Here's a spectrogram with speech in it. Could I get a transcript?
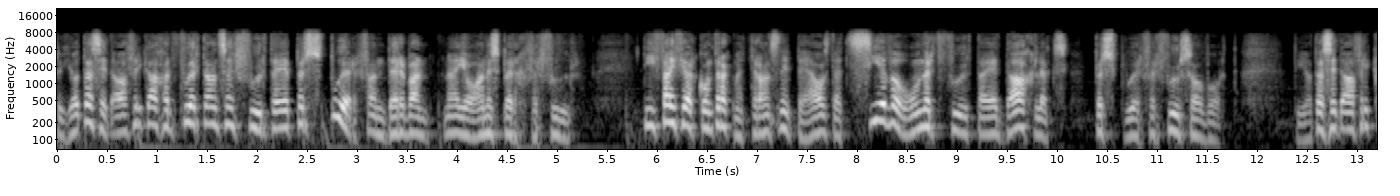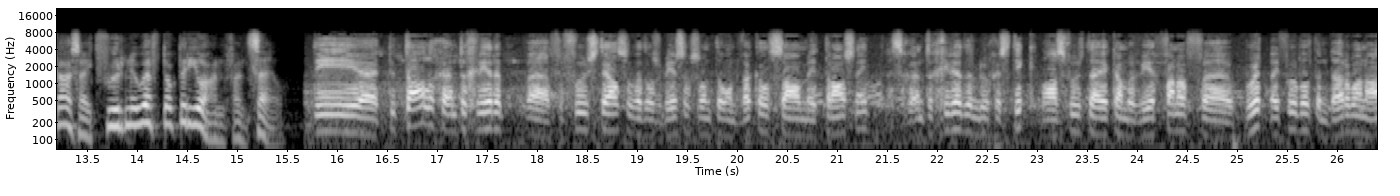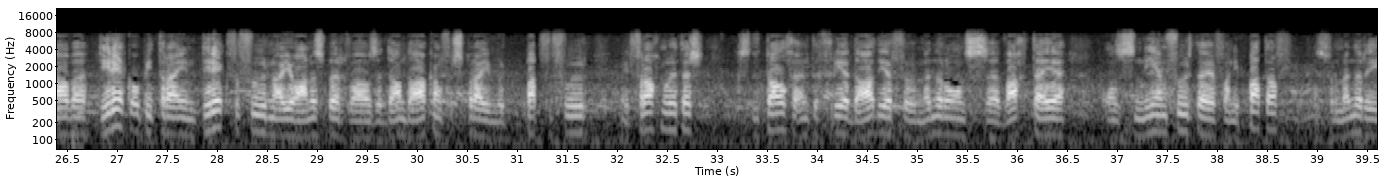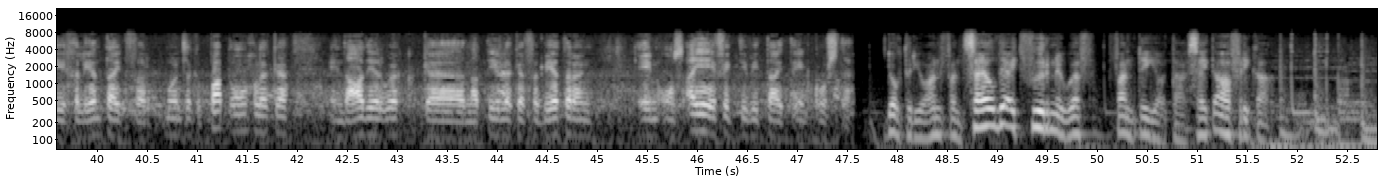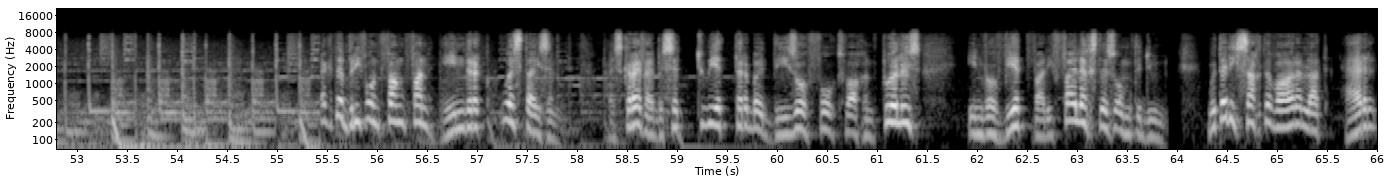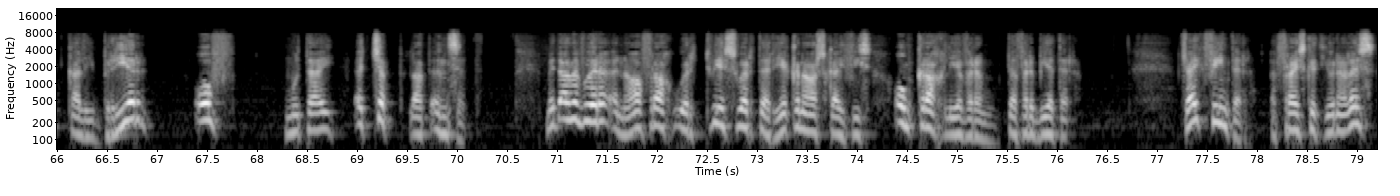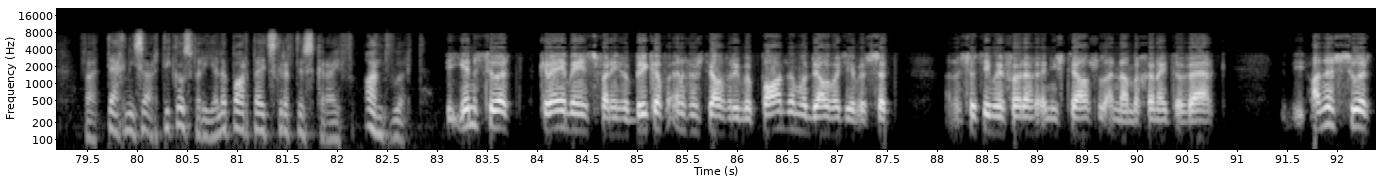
Toyota Suid-Afrika gaan voortaan sy voertuie per spoor van Durban na Johannesburg vervoer. Die 5-jaar kontrak met Transnet behels dat 700 voertuie daagliks per spoor vervoer sal word. Toyota Suid-Afrika se uitvoerende hoof Dr. Johan van Sail Die uh, totale geïntegreerde uh, vervoerstelsel wat ons besig is om te ontwikkel saam met Transnet is geïntegreerde logistiek waar ons voertuie kan beweeg vanaf 'n uh, eh, boot byvoorbeeld in Durban hawe direk op die trein direk vervoer na Johannesburg waar ons dit dan daar kan versprei met padvervoer met vragmotors. Is totaal geïntegreer. Daardeur verminder ons uh, wagtye. Ons neem voertuie van die pad af. Ons verminder die geleentheid vir moontlike padongelukke en daardeur ook uh, natuurlike verbetering en ons eie effektiwiteit en koste. Dr. Johan van Sail die uitvoerende hoof van Toyota Suid-Afrika. Ek het 'n brief ontvang van Hendrik Oosthuizen. Hy skryf hy besit twee turbo diesel Volkswagen Polos en wil weet wat die veiligste is om te doen. Moet hy die sagte ware laat herkalibreer of moet hy 'n chip laat insit? Met ander woorde 'n navraag oor twee soorte rekenaarskyfies om kraglewering te verbeter. Jake Venter, 'n vryskut joernalis wat tegniese artikels vir 'n hele paar tydskrifte skryf, antwoord. Die een soort kry mens van die fabriek af ingestel vir die bepaalde model wat jy besit en dan sit jy eenvoudig in die stelsel en dan begin hy te werk. Die ander soort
